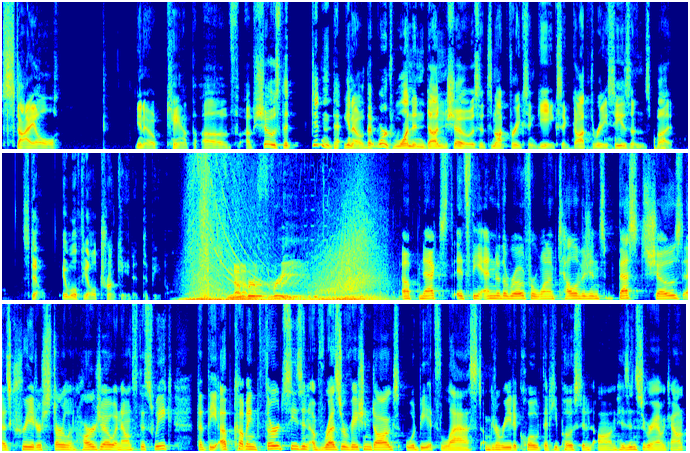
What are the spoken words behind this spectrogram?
style you know camp of of shows that didn't you know that weren't one and done shows it's not freaks and geeks it got three seasons but still it will feel truncated to people Number three. Up next, it's the end of the road for one of television's best shows, as creator Sterlin Harjo announced this week that the upcoming third season of Reservation Dogs would be its last. I'm going to read a quote that he posted on his Instagram account.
